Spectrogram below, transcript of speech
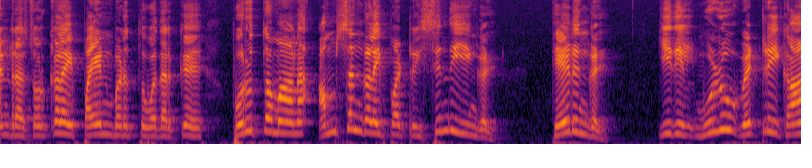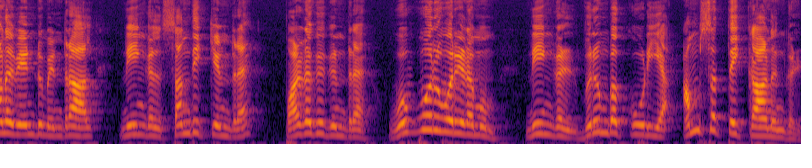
என்ற சொற்களை பயன்படுத்துவதற்கு பொருத்தமான அம்சங்களை பற்றி சிந்தியுங்கள் தேடுங்கள். இதில் முழு வெற்றி காண வேண்டுமென்றால் நீங்கள் சந்திக்கின்ற பழகுகின்ற ஒவ்வொருவரிடமும் நீங்கள் விரும்பக்கூடிய அம்சத்தை காணுங்கள்.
